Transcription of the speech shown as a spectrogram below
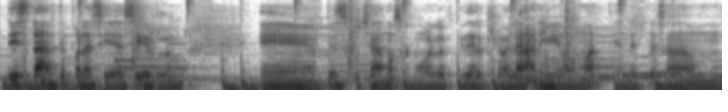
distante, por así decirlo, eh, pues escuchábamos como lo, de lo que hablaban y mi mamá tiende pues a, um,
